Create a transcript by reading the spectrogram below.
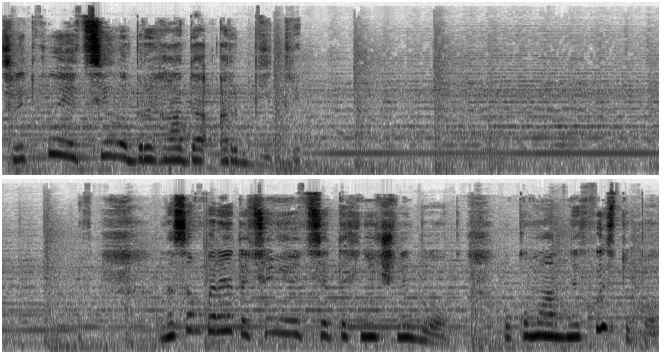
слідкує ціла бригада арбітрів. Насамперед оцінюється технічний блок. У командних виступах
